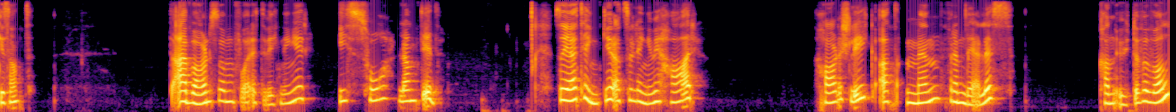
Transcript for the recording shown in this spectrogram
Ikke sant? Det er barn som får ettervirkninger i så lang tid. Så jeg tenker at så lenge vi har har det slik at menn fremdeles kan utøve vold,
